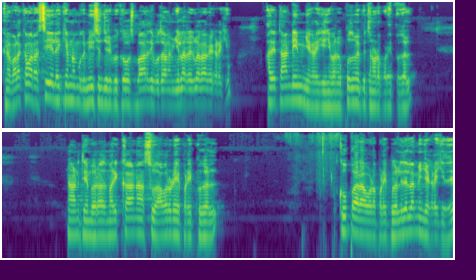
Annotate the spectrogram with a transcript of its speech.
ஏன்னா வழக்கமாக ரஷ்ய இலக்கியம் நமக்கு நியூ செஞ்சுரி புக்கோஸ் பாரதி புத்தகம் இங்கெல்லாம் ரெகுலராகவே கிடைக்கும். அதை தாண்டியும் இங்கே கிடைக்கும். இங்கே பாருங்கள் புதுமை பித்தனோட படைப்புகள். நானூற்றி ஐம்பது ரூபா. அது மாதிரி கானாசு அவருடைய படைப்புகள். கூப்பாராவோட படைப்புகள் இதெல்லாமே இங்கே கிடைக்குது.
